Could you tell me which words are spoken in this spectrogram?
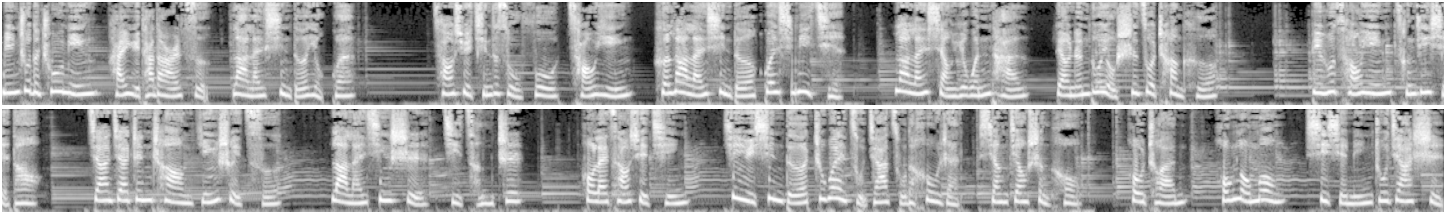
明珠的出名还与他的儿子纳兰性德有关。曹雪芹的祖父曹寅和纳兰性德关系密切，纳兰享誉文坛。两人多有诗作唱和，比如曹寅曾经写道：“家家争唱饮水词，纳兰心事几曾知。”后来曹雪芹既与信德之外祖家族的后人相交甚厚，后传《红楼梦》细写明珠家事，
